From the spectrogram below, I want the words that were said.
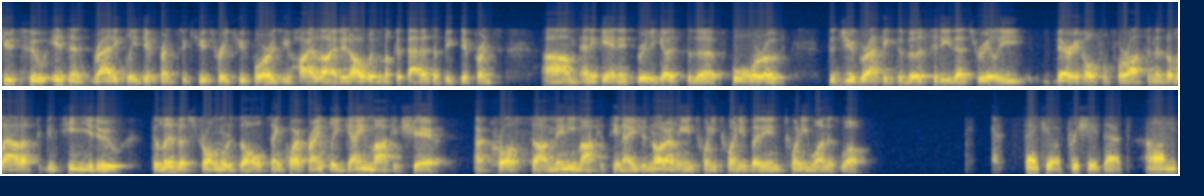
Q2 isn't radically different to Q3, Q4, as you highlighted. I wouldn't look at that as a big difference. Um, and again, it really goes to the fore of the geographic diversity that's really very helpful for us and has allowed us to continue to deliver strong results and, quite frankly, gain market share across uh, many markets in Asia, not only in 2020, but in 2021 as well. Thank you. I appreciate that. Um,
